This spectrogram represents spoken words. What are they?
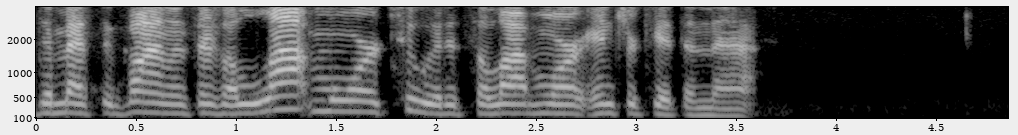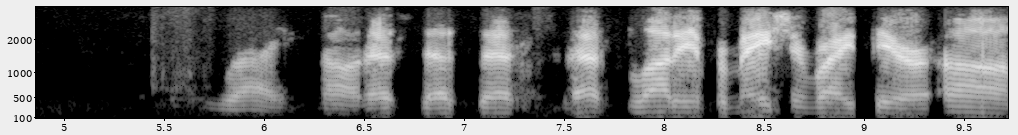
domestic violence. There's a lot more to it. It's a lot more intricate than that. Right. No, that's that's that's that's a lot of information right there. Um,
